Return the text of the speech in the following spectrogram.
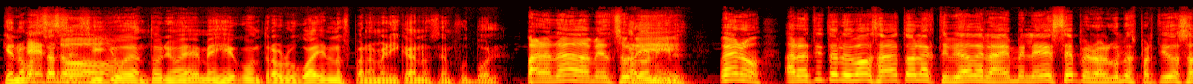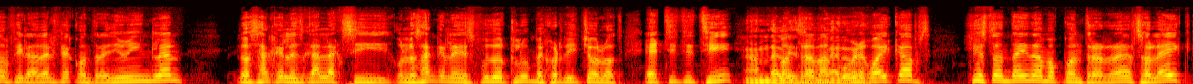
Que no va a estar Eso. sencillo, eh, Antonio, ¿eh? México contra Uruguay en los Panamericanos en fútbol. Para nada, Menzuli. Bueno, a ratito les vamos a dar toda la actividad de la MLS, pero algunos partidos son Filadelfia contra New England, Los Ángeles Galaxy, con Los Ángeles Fútbol Club, mejor dicho, los ETTT Ándale, contra Vancouver. Whitecaps, Houston Dynamo contra Real Salt Lake,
